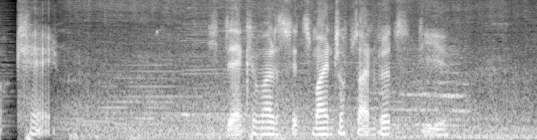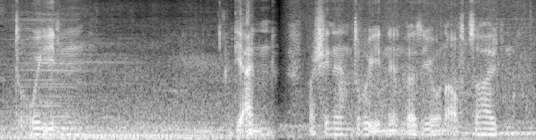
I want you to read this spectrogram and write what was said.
Okay. Ich denke mal, dass jetzt mein Job sein wird, die Druiden, die einen Maschinen-Druiden-Invasion aufzuhalten.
